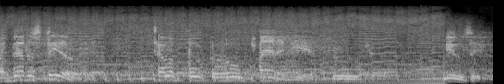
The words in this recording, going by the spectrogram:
or better still, teleport the whole planet here through music.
